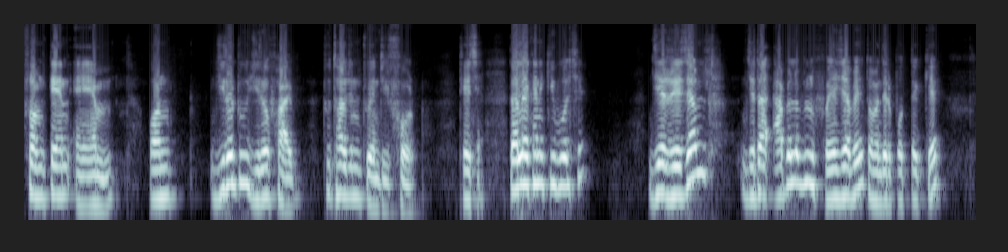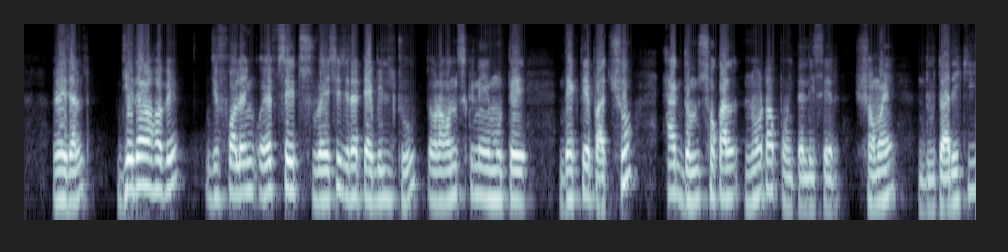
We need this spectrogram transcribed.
from 10 a.m. on 0205 2024 ঠিক আছে? তাহলে এখানে কি বলছে? যে রেজাল্ট যেটা অ্যাভেলেবল হয়ে যাবে তোমাদের প্রত্যেককে রেজাল্ট যে দেওয়া হবে যে ফলোয়িং ওয়েবসাইটস রয়েছে, যেটা টেবিল টু তোমরা অন স্ক্রিনে এই মুহূর্তে দেখতে পাচ্ছ। একদম সকাল নটা পঁয়তাল্লিশের সময়, দু তারিখই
